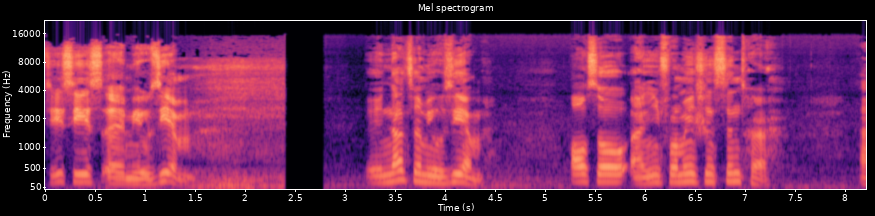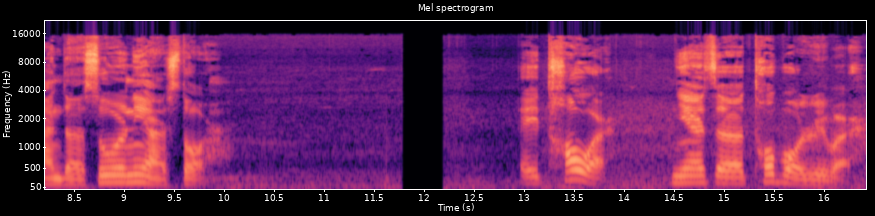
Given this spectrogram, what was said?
This is a museum. Another museum, also an information center and a souvenir store. A tower near the Tobol River.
